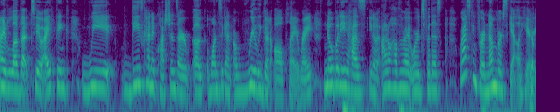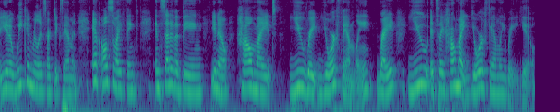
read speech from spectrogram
I love that too. I think we these kind of questions are uh, once again a really good all play, right? Nobody has, you know, I don't have the right words for this. We're asking for a number scale here. Yep. You know, we can really start to examine. And also I think instead of it being, you know, how might you rate your family, right? You it's like how might your family rate you?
